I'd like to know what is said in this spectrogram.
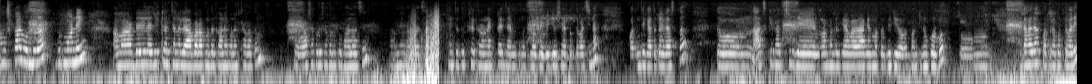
নমস্কার বন্ধুরা গুড মর্নিং আমার ডেলি লাইফস্টাইল চ্যানেলে আবার আপনাদেরকে অনেক অনেক স্বাগতম। তো আশা করি সকলে খুব ভালো আছেন, আমিও ভালো আছি। কিন্তু দুঃখের কারণ একটাই যে আমি কোনো ব্লগ ভিডিও শেয়ার করতে পারছি না। কদিন থেকে এতটাই ব্যস্ত। তো আজকে ভাবছি যে আপনাদেরকে আবার আগের মতো ভিডিও আবার কন্টিনিউ করব। তো দেখা যাক কতটা করতে পারি।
